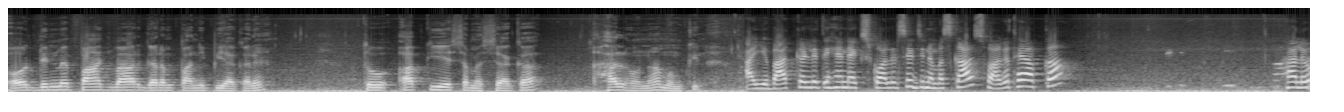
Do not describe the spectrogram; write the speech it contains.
और दिन में पाँच बार गर्म पानी पिया करें। तो आपकी ये समस्या का हल होना मुमकिन है। आइए बात कर लेते हैं नेक्स्ट कॉलर से। जी नमस्कार स्वागत है आपका। हेलो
